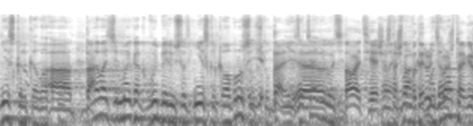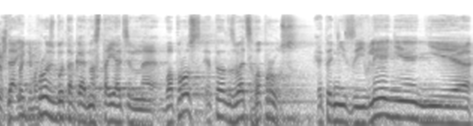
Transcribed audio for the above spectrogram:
несколько вопросов. А, да. Давайте мы как выберем все-таки несколько вопросов, чтобы да, не э, затягивать. давайте я сейчас Давай, начну Иван, модерировать, потому что я вижу, что Да, и поднимаю. просьба такая настоятельная. Вопрос, это называется вопрос. Это не заявление, не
